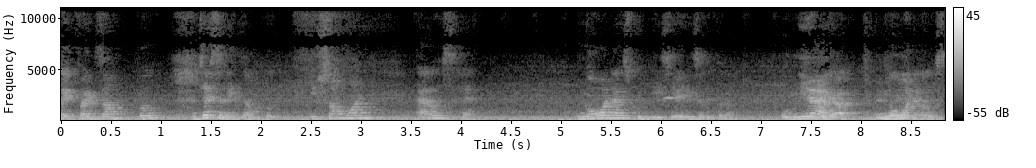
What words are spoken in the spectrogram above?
like for example, just an example. If someone else had, no one else could be Sadipara. Only Yeah. No one else.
